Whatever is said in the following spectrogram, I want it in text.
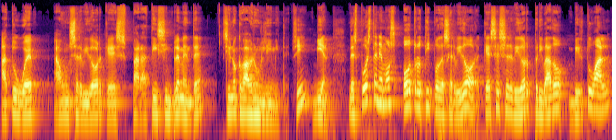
a tu web, a un servidor que es para ti simplemente, sino que va a haber un límite, ¿sí? Bien, después tenemos otro tipo de servidor, que es el servidor privado virtual,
